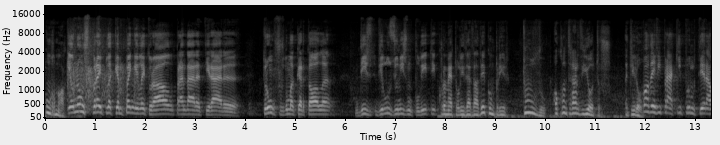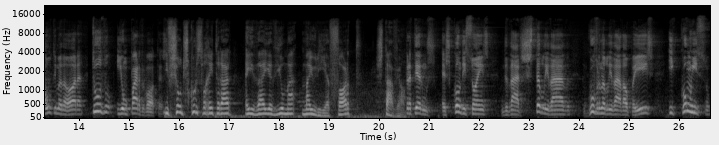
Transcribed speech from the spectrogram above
um remoque. Eu não esperei pela campanha eleitoral para andar a tirar uh, trunfos de uma cartola de, de ilusionismo político. Promete o líder da AD cumprir tudo, ao contrário de outros. Atirou. Podem vir para aqui prometer à última da hora tudo e um par de botas. E fechou o discurso a reiterar a ideia de uma maioria forte, estável. Para termos as condições de dar estabilidade, governabilidade ao país e, com isso,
